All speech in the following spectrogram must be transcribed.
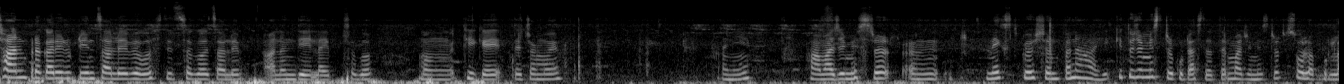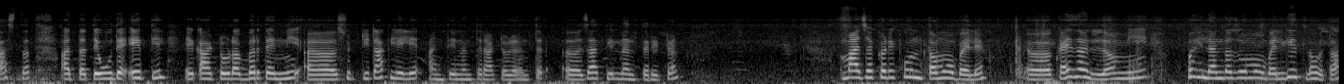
छान प्रकारे रुटीन चालू आहे व्यवस्थित सगळं चालू आहे. आनंदी आहे लाईफ सगळं. मग ठीक आहे त्याच्यामुळे. आणि हां माझे मिस्टर नेक्स्ट क्वेश्चन पण हा आहे की तुझे मिस्टर कुठं असतात? तर माझे मिस्टर सोलापूरला असतात. आता ते उद्या येतील. एक आठवडाभर त्यांनी सुट्टी टाकलेली आहे आणि ते नंतर आठवड्यानंतर जातील नंतर रिटर्न माझ्याकडे कोणता मोबाईल आहे? काय झालेलं मी पहिल्यांदा जो मोबाईल घेतला होता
